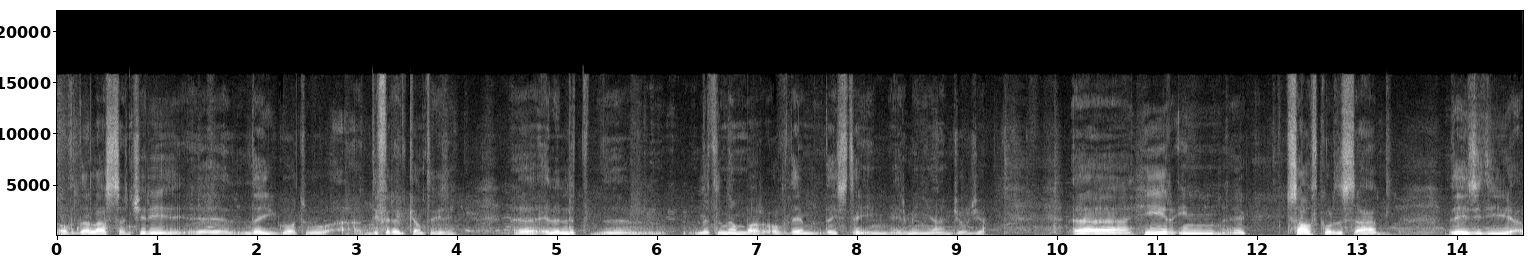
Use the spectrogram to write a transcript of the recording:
of the last century, uh, they go to different countries. Uh, little number of them, they stay in Armenia and Georgia. Uh, here in uh, South Kurdistan, the Yazidi, uh,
